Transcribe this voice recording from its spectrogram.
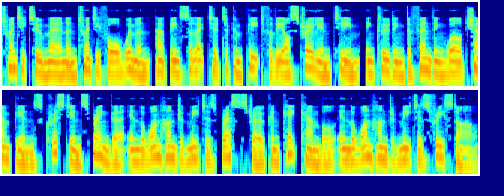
22 men and 24 women have been selected to compete for the Australian team, including defending world champions Christian Sprenger in the 100 metres breaststroke and Cate Campbell in the 100 metres freestyle.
